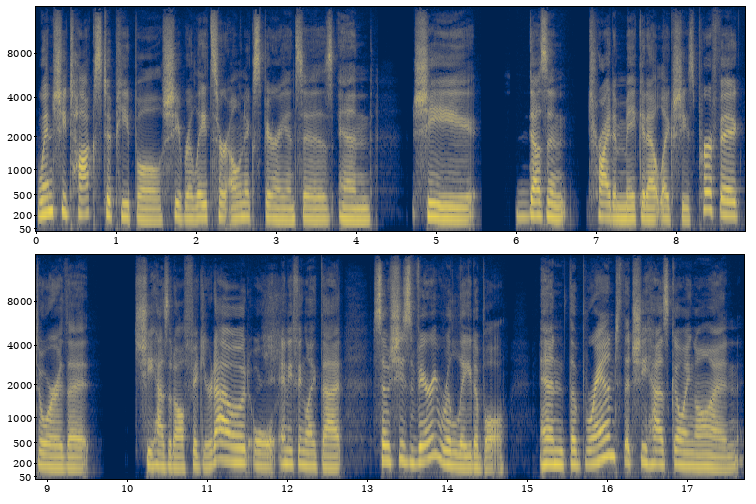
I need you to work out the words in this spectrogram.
when she talks to people, she relates her own experiences and she doesn't try to make it out like she's perfect or that she has it all figured out or anything like that. So she's very relatable. And the brand that she has going on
